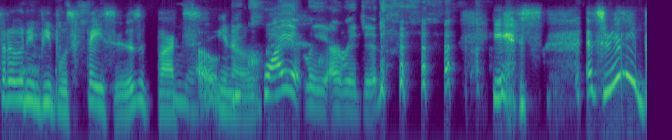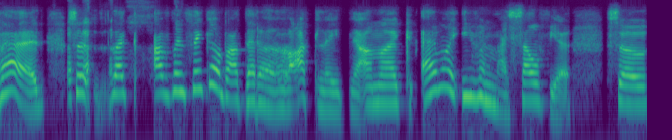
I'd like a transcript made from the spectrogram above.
throw it in people's faces, but No, you know, quietly are rigid. Yes, it's really bad. So, like, I've been thinking about that a lot lately. I'm like, am I even myself here? So,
